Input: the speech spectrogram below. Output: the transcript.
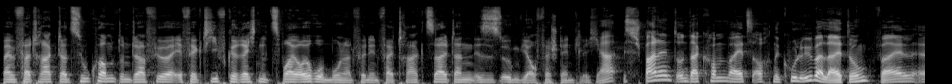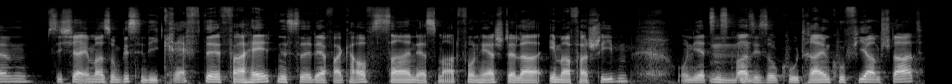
beim Vertrag dazukommt und dafür effektiv gerechnet 2 Euro im Monat für den Vertrag zahlt, dann ist es irgendwie auch verständlich. Ja, ist spannend und da kommen wir jetzt auch eine coole Überleitung, weil ähm, sich ja immer so ein bisschen die Kräfteverhältnisse der Verkaufszahlen der Smartphone-Hersteller immer verschieben. Und jetzt Mhm. ist quasi so Q3 und Q4 am Start.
